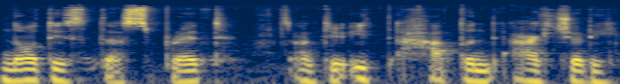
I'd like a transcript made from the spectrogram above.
notice the spread until it happened actually.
